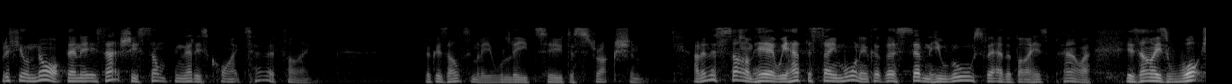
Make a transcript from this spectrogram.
But if you're not, then it's actually something that is quite terrifying because ultimately it will lead to destruction. And in this psalm here, we have the same warning. Look at verse 7. He rules forever by his power. His eyes watch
